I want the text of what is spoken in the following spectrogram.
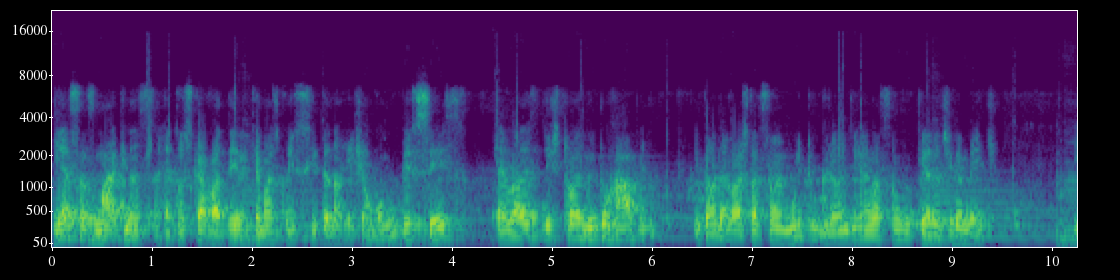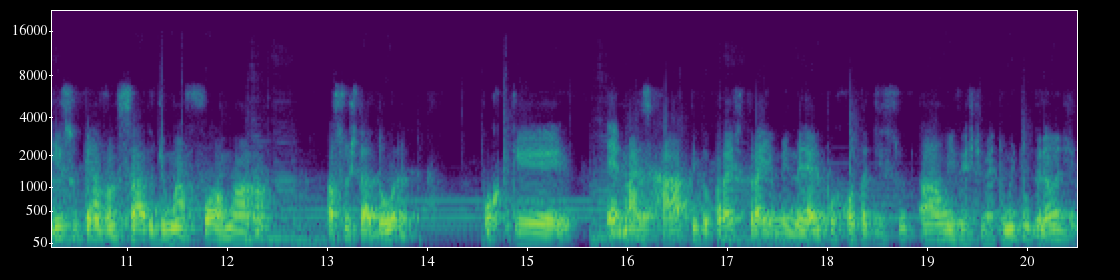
E essas máquinas, retroescavadeira, que é mais conhecida na região como PCs, elas destroem muito rápido. Então a devastação é muito grande em relação ao que era antigamente. Isso tem avançado de uma forma assustadora, porque é mais rápido para extrair o minério, por conta disso há um investimento muito grande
